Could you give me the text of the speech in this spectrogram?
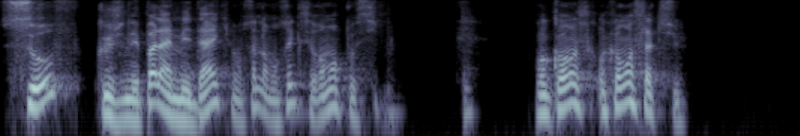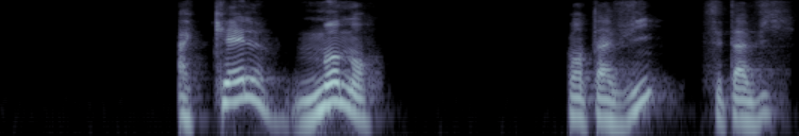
Sauf que je n'ai pas la médaille qui train de montrer que c'est vraiment possible. On commence là-dessus. À quel moment, quand ta vie, c'est ta vie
